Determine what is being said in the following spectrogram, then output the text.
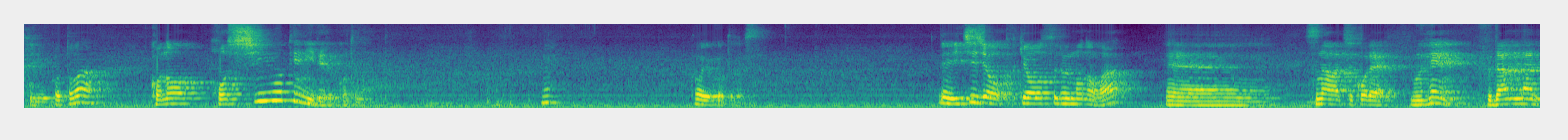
っていうことはこの発心を手に入れることなんだ。ね。こういうことです。で一条苦境する者は、えー、すなわちこれ無変不断なり。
